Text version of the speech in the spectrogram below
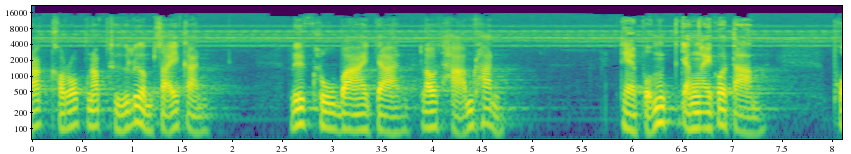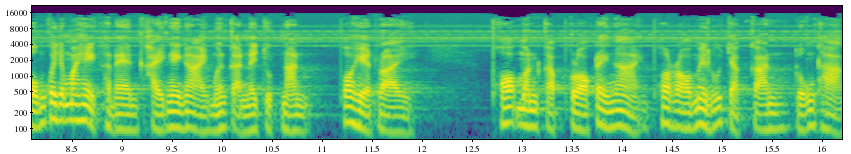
รักเคารพนับถือเลื่อมใสกัน หรือครูบาอาจารย์เราถามท่าน แต่ผมยังไงก็ตาม ผมก็ยังไม่ให้คะแนนใครง่าย ๆ เหมือนกันในจุดนั้น เพราะเหตุไร เพราะมันกลับกรอกได้ง่าย เพราะเราไม่รู้จักการหลงทาง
